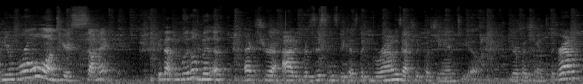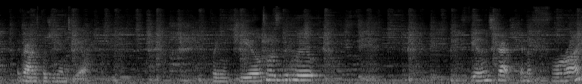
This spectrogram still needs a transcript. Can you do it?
When you roll onto your stomach, get that little bit of extra added resistance because the ground is actually pushing into you. You're pushing into the ground, the ground is pushing into you. Bring the heel towards the glute. Feeling stretch in the front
